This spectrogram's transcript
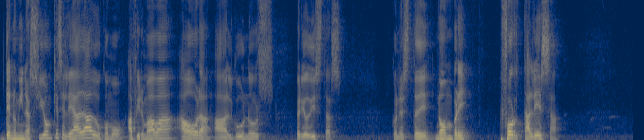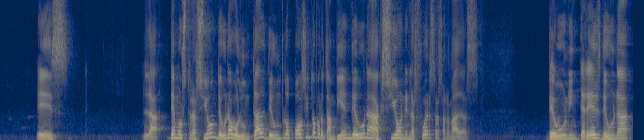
denominación que se le ha dado, como afirmaba ahora a algunos periodistas, con este nombre fortaleza, es la demostración de una voluntad, de un propósito, pero también de una acción en las Fuerzas Armadas, de un interés, de una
